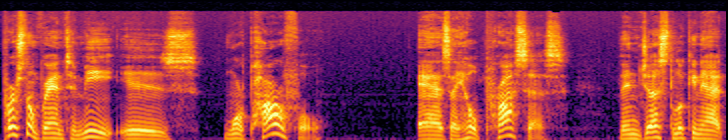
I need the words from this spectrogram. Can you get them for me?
Personal brand to me is more powerful as a whole process than just looking at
